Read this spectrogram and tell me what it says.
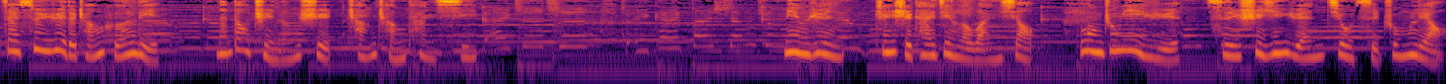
在岁月的长河里。难道只能是长长叹息？命运真是开尽了玩笑。梦中一语，此世姻缘就此终了。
